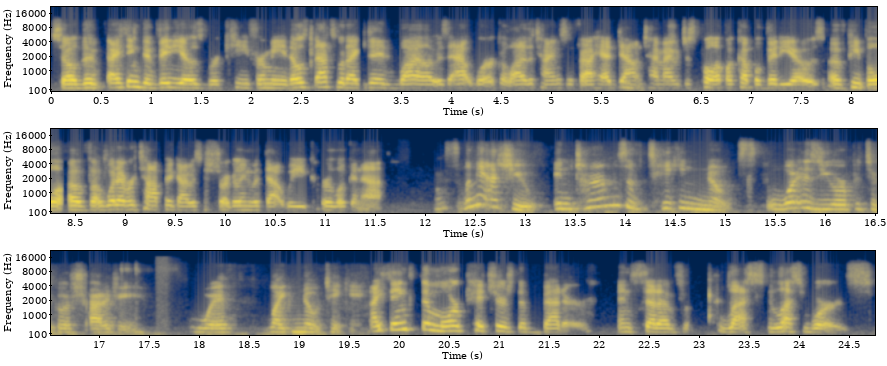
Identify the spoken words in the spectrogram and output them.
so the I think the videos were key for me. Those that's what I did while I was at work. A lot of the times, if I had mm. downtime, I would just pull up a couple videos of people of whatever topic I was struggling with that week or looking at. Let me ask you, in terms of taking notes, what is your particular strategy with like note taking? I think the more pictures, the better, instead of less less words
